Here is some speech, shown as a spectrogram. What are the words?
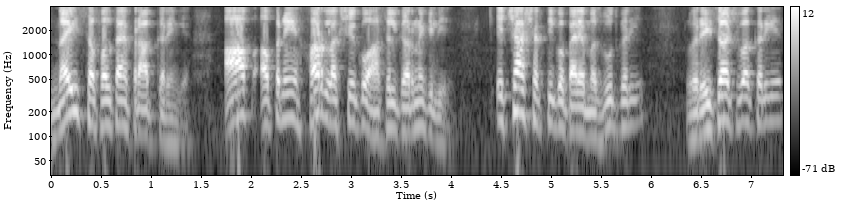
नई सफलताएँ प्राप्त करेंगे। आप अपने हर लक्ष्य को हासिल करने के लिए इच्छा शक्ति को पहले मज़बूत करिए रिसर्च वर्क करिए।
